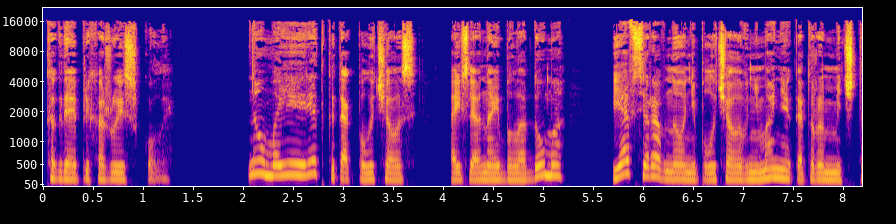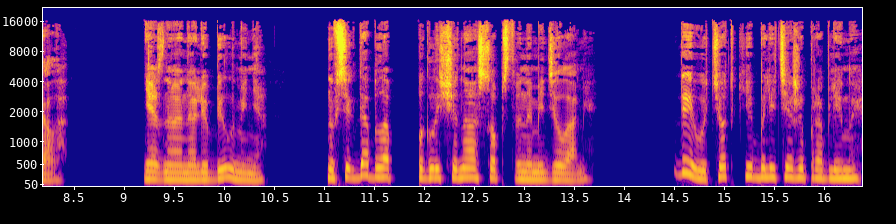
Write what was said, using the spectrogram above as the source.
когда я прихожу из школы. Но у моей редко так получалось, а если она и была дома, я все равно не получала внимания, которым мечтала. Я знаю, она любила меня, но всегда была поглощена собственными делами. Да и у тетки были те же проблемы.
